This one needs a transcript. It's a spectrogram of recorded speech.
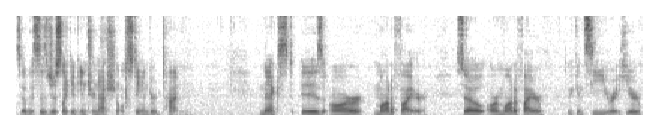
So this is just like an international standard time. Next is our modifier. So our modifier, we can see right here,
